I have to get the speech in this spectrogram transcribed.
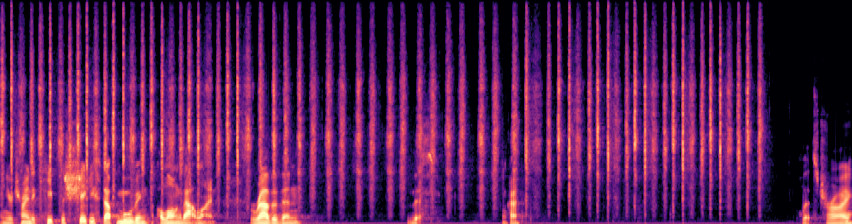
and you're trying to keep the shaky stuff moving along that line rather than this. Okay? Let's try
